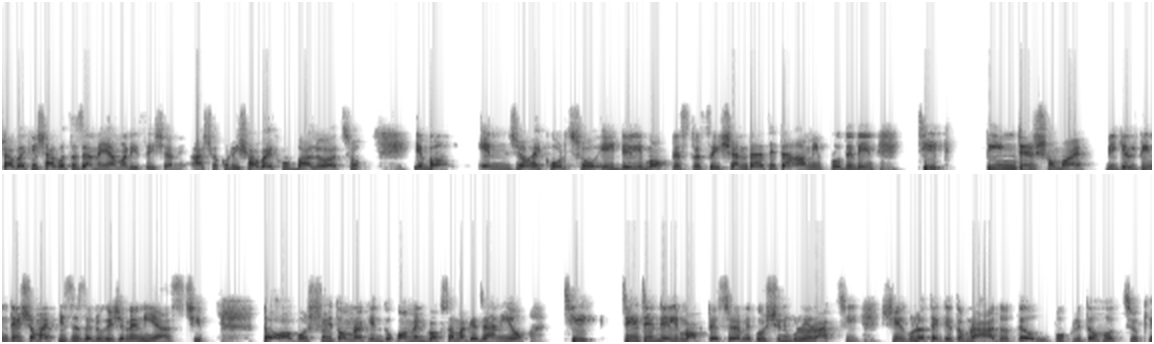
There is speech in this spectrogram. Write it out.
সবাইকে স্বাগত জানাই আমার এই সেশনে আশা করি সবাই খুব ভালো আছো এবং এনজয় করছ এই ডেলি মক টেস্টের সেশনটা যেটা আমি প্রতিদিন ঠিক তিনটের সময়, বিকেল তিনটের সময় পিসেস এডুকেশনে নিয়ে আসছি। তো অবশ্যই তোমরা কিন্তু কমেন্ট বক্স আমাকে জানিও, ঠিক যে যে ডেলি মক টেস্টের আমি কোশ্চেনগুলো রাখছি, সেগুলো থেকে তোমরা আদতেও উপকৃত হচ্ছ কি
